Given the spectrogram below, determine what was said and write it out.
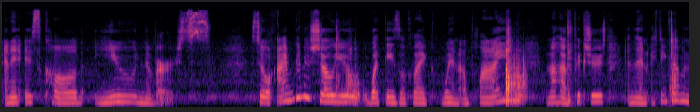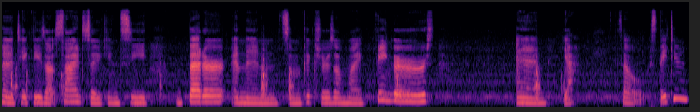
and it is called Universe. So I'm going to show you what these look like when applying and I'll have pictures and then I think I'm going to take these outside so you can see better and then some pictures of my fingers and yeah so stay tuned.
